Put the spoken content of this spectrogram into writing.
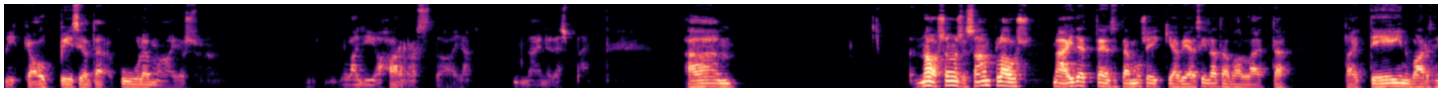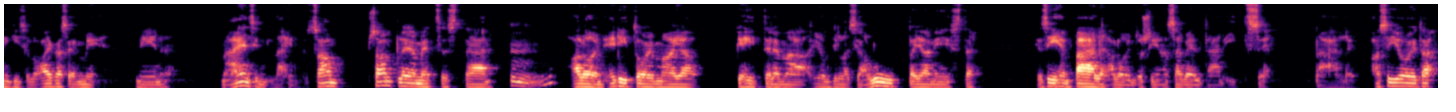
mikä oppii sieltä kuulemaan, jos lajia harrastaa ja näin edespäin. Ähm, no se on se samplaus. Mä itse teen sitä musiikkia vielä sillä tavalla, että, tai tein varsinkin silloin aikaisemmin, niin mä ensin lähdin sam- sampleja metsästään, mm. aloin editoimaan ja kehittelemään jonkinlaisia luuppeja niistä, ja siihen päälle aloin tosiaan säveltään itse päälle asioita,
